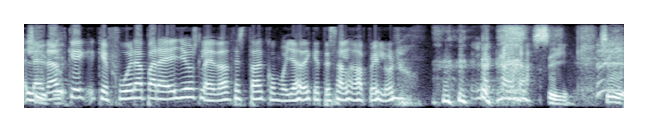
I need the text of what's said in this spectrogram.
la edad que, fuera para ellos, la edad está como ya de que te salga pelo, ¿no? en la cara. Sí, sí.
